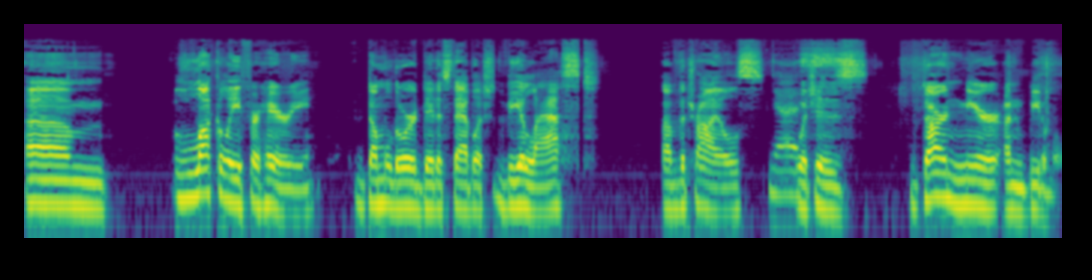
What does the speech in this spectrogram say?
um, luckily for Harry, Dumbledore did establish the last of the trials, Yes. which is darn near unbeatable.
